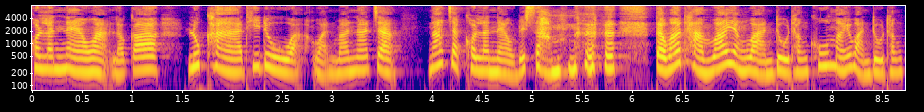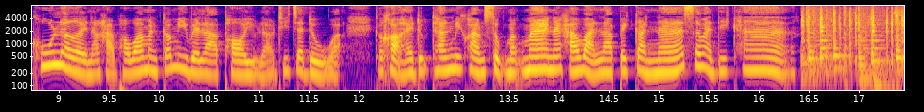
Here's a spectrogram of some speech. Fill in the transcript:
คนละแนวอะ่ะ แล้วก็ลูกค้าที่ดูอะ่ะหวานว่าน่าจะ น่าจะคนละแนวด้วยซ้ำแต่ว่าถามว่าอย่างหวานดูทั้งคู่ไหมหวานดูทั้งคู่เลยนะคะ เพราะว่ามันก็มีเวลาพออยู่แล้วที่จะดูอะ ก็ขอให้ทุกท่านมีความสุขมากๆนะคะ หวานลาไปก่อนนะ สวัสดีค่ะ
